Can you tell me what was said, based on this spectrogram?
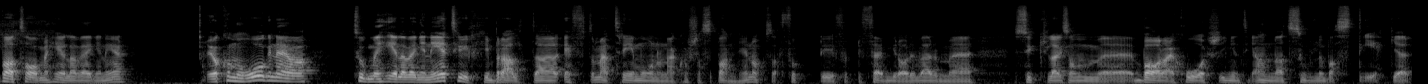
bara ta mig hela vägen ner. Jag kommer ihåg när jag tog mig hela vägen ner till Gibraltar efter de här tre månaderna korsa Spanien också. 40-45 grader värme. Cykla liksom eh, bara i shorts, ingenting annat. Solen bara steker.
